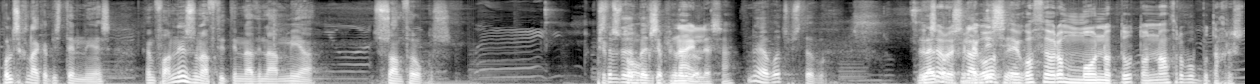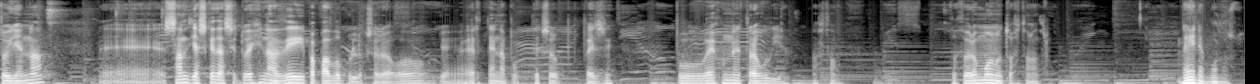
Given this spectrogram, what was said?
Πολύ συχνά κάποιες ταινίες εμφανίζουν αυτή την αδυναμία στους ανθρώπους. Πιστεύετε δεν παίζει κάποιο ξυπνάει, ρόλο; λες, ε; Ναι, εγώ έτσι πιστεύω. Δεν Δηλαδή, ξέρω, το ρε φίλε, εγώ, συναντήσει. εγώ θεωρώ μόνο του τον άνθρωπο που τα Χριστούγεννα ε, σαν διασκέδασή του έχει να δει Παπαδόπουλο, ξέρω εγώ, και Ερτένα που δεν ξέρω που παίζει, που έχουν τραγούδια. Αυτό. Το θεωρώ μόνο του αυτόν τον άνθρωπο. Ναι, είναι μόνος του.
